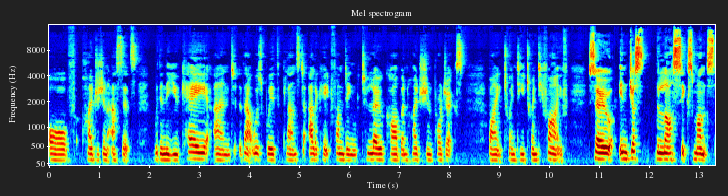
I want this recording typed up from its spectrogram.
of hydrogen assets within the UK, and that was with plans to allocate funding to low carbon hydrogen projects by 2025. So, in just the last six months,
